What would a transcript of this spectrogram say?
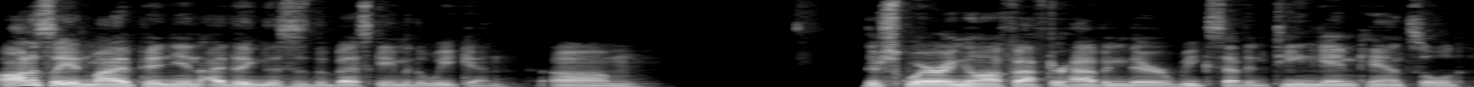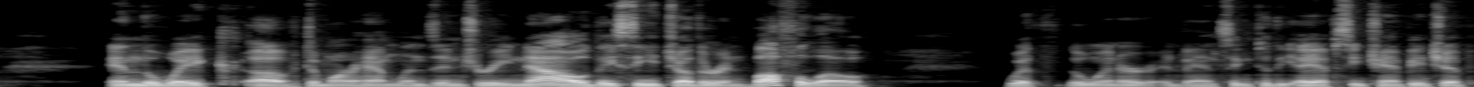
honestly, in my opinion, I think this is the best game of the weekend. Um, they're squaring off after having their Week 17 game canceled in the wake of Damar Hamlin's injury. Now they see each other in Buffalo, with the winner advancing to the AFC Championship.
